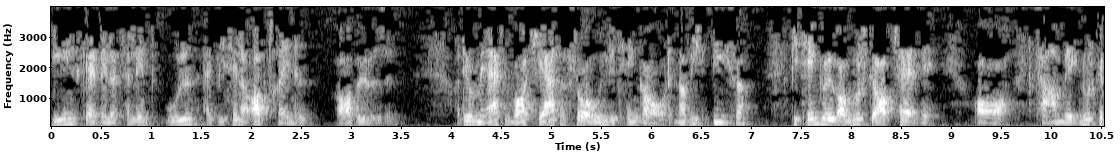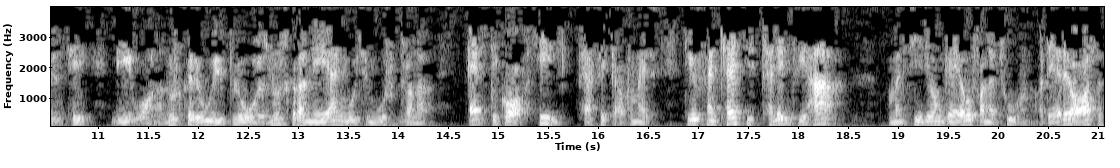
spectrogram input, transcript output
egenskab eller talent, uden at vi selv har optrænet og opøvet det. Og det er jo mærkeligt, vores hjerte slår, uden vi tænker over det. Når vi spiser, vi tænker jo ikke om, nu skal jeg optage det over tarmvæg, nu skal det til leveren, og nu skal det ud i blodet, nu skal der næring ud til musklerne. Alt det går helt perfekt automatisk. Det er jo et fantastisk talent, vi har. Og man siger, det er jo en gave fra naturen, og det er det også.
